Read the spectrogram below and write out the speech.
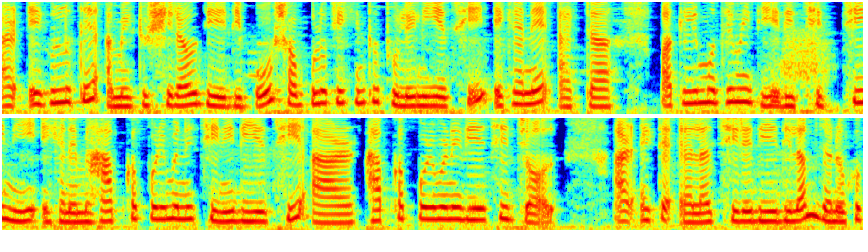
আর এগুলোতে আমি একটু শিরাও দিয়ে দিব। সবগুলোকে কিন্তু তুলে নিয়েছি। এখানে একটা পাতিলের মধ্যে আমি দিয়ে দিচ্ছি চিনি। এখানে আমি হাফ কাপ পরিমাণে চিনি দিয়েছি আর হাফ কাপ পরিমাণে দিয়েছি জল। আর একটা এলাচ ছিঁড়ে দিয়ে দিলাম যেন খুব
